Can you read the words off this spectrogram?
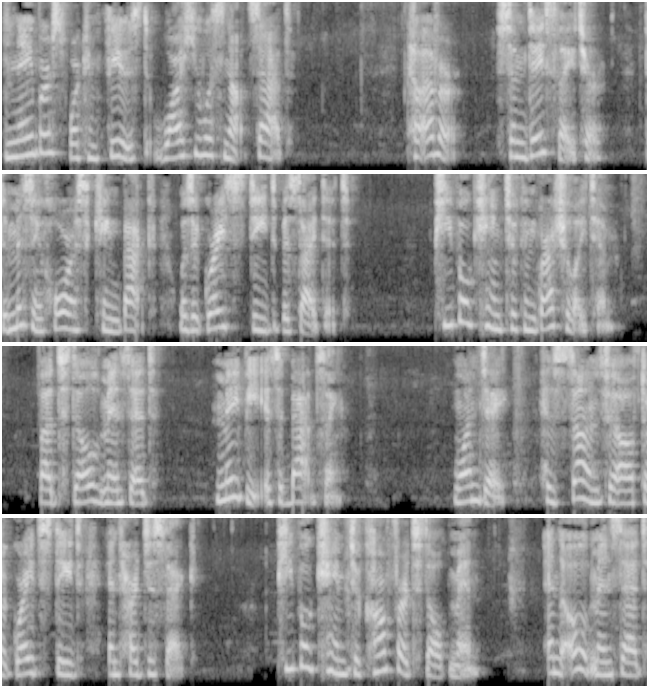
The neighbors were confused why he was not sad. However, some days later, the missing horse came back with a great steed beside it. People came to congratulate him, but the old man said, maybe it's a bad thing. One day, his son fell off the great steed and hurt his leg. People came to comfort the old man, and the old man said,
